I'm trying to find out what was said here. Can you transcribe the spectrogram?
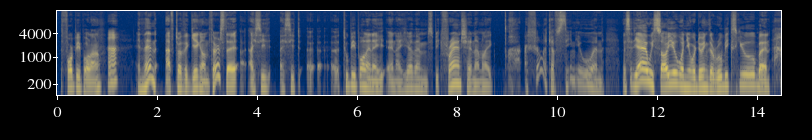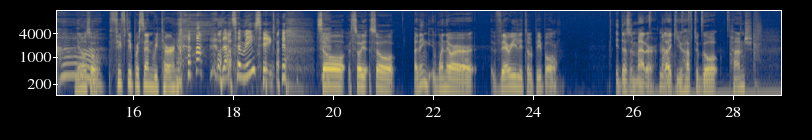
four people, huh? Huh? And then after the gig on Thursday, I- I see I see t- uh, uh, two people and I and I hear them speak French and I'm like, I feel like I've seen you and they said, yeah, we saw you when you were doing the Rubik's cube and you know so Ah. 50% return. That's amazing. so so so I think when there are very little people, it doesn't matter. No. Like you have to go punch,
